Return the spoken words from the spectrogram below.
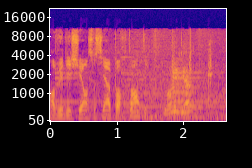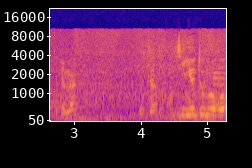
en vue d'échéances aussi importantes. Bon les gars, à demain See you tomorrow.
